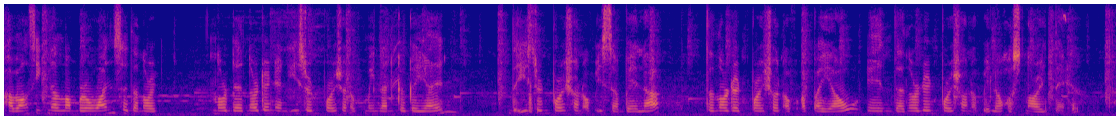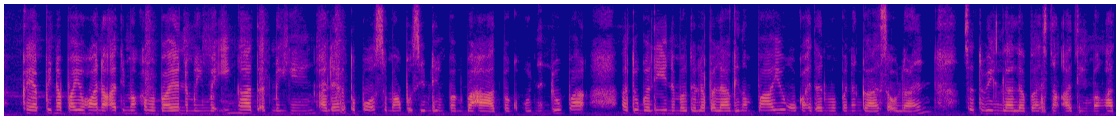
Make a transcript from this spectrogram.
Habang signal number 1 sa the north, northern, northern and eastern portion of mainland Cagayan, the eastern portion of Isabela, the northern portion of Apayao, and the northern portion of Ilocos Norte. Kaya pinapayuhan ng ating mga kababayan na may maingat at maging alerto po sa mga posibleng pagbaha at pagkukunan lupa at ugaliin na magdala palagi ng payong o kahit anumang panangga sa ulan sa tuwing lalabas ng ating mga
